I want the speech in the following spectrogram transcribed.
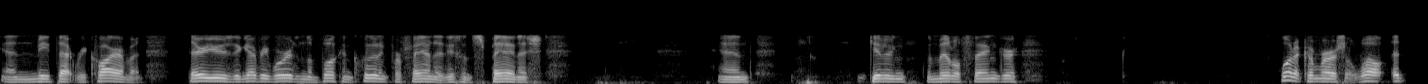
and meet that requirement. They're using every word in the book, including profanities in Spanish, and giving the middle finger. What a commercial. Well, it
